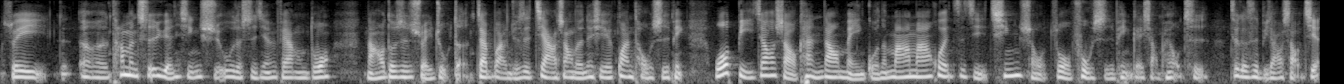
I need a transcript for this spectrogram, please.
所以，呃，他们吃原型食物的时间非常多，然后都是水煮的，再不然就是架上的那些罐头食品。我比较少看到美国的妈妈会自己亲手做副食品给小朋友吃，这个是比较少见。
